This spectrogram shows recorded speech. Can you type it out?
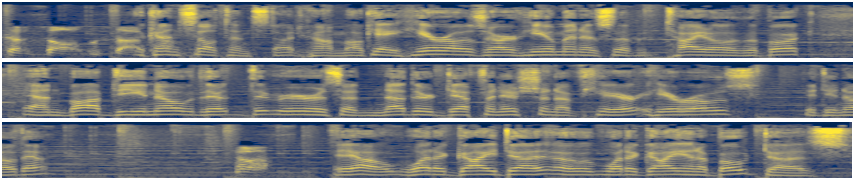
Consultants.com. Consultants.com. Okay, Heroes Are Human is the title of the book. And Bob, do you know that there is another definition of her- heroes? Did you know that? Yeah, what a guy does, uh, what a guy in a boat does.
